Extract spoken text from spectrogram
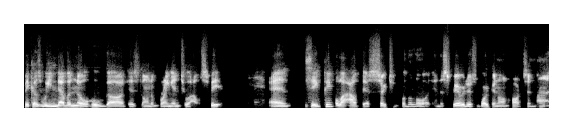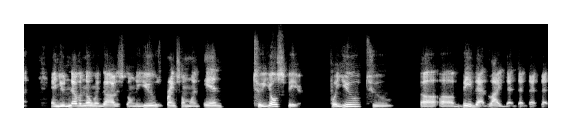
because we never know who God is going to bring into our sphere. And see, people are out there searching for the Lord, and the Spirit is working on hearts and minds. And you never know when God is going to use, bring someone in to your sphere for you to uh, uh, be that light, that that that that,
